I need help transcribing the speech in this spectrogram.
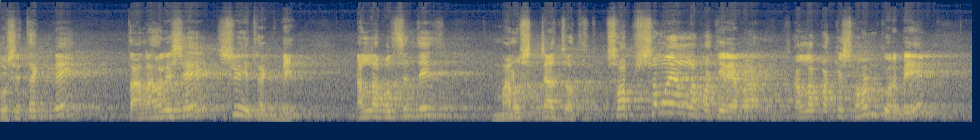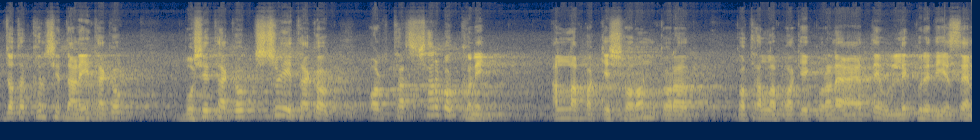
বসে থাকবে, তা না হলে সে শুয়ে থাকবে। আল্লাহ বলছেন যে, মানুষটা যত, সব সময় আল্লাহ পাকের আল্লাহ পাককে স্মরণ করবে, যতক্ষণ সে দাঁড়িয়ে থাকুক, বসে থাকুক, শুয়ে থাকুক। অর্থাৎ সার্বক্ষণিক আল্লাহ পাককে স্মরণ করার কথা আল্লাহ পাকে কোরআনে আয়াতে উল্লেখ করে দিয়েছেন।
